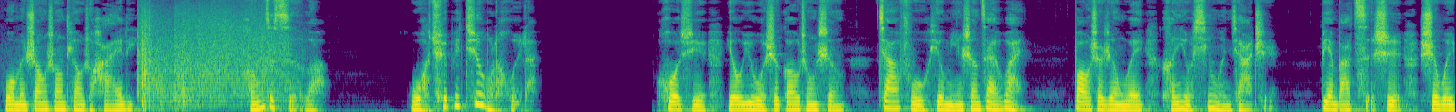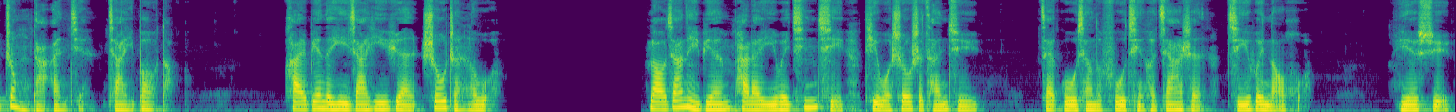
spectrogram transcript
我们双双跳入海里。恒子死了，我却被救了回来。或许由于我是高中生，家父又名声在外，报社认为很有新闻价值，便把此事视为重大案件加以报道。海边的一家医院收诊了我。老家那边派来一位亲戚替我收拾残局，在故乡的父亲和家人极为恼火，也许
